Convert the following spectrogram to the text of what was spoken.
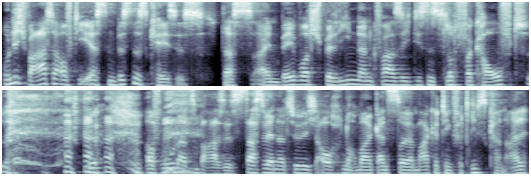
Und ich warte auf die ersten Business Cases, dass ein Baywatch Berlin dann quasi diesen Slot verkauft auf Monatsbasis. Das wäre natürlich auch nochmal ganz neuer Marketing-Vertriebskanal.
